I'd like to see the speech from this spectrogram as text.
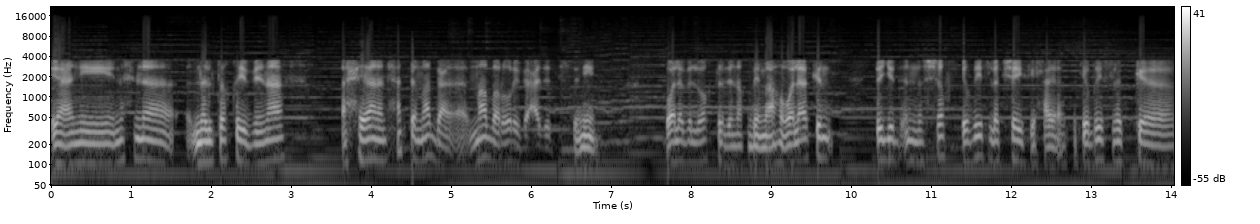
يعني نحن نلتقي بناس أحيانا حتى ما بع... ما ضروري بعدد السنين ولا بالوقت اللي نقضي معه ولكن تجد أن الشخص يضيف لك شيء في حياتك يضيف لك آه،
